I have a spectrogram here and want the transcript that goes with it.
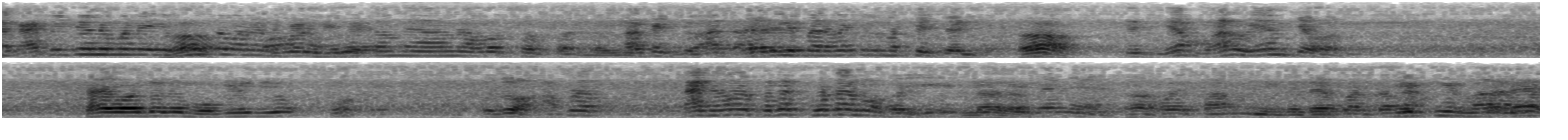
આપી દો ને મને હું. તમને કરી દઉં. આપી પર મારું એમ કહેવાનું. કાંઈ વાંધો નહીં મોકલી દો તો જો આપણે બધા ખોટા ન કરીએ તમે મારા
